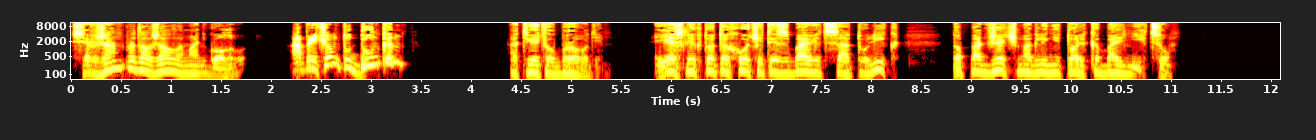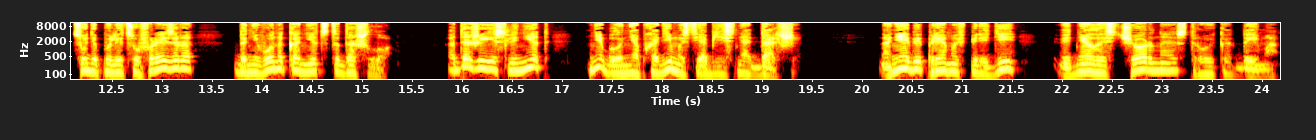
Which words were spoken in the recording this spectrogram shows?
Сержант продолжал ломать голову. — А при чем тут Дункан? — ответил Броуди. — Если кто-то хочет избавиться от улик, то поджечь могли не только больницу. Судя по лицу Фрейзера, до него наконец-то дошло. А даже если нет, не было необходимости объяснять дальше. На небе прямо впереди виднелась черная струйка дыма.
